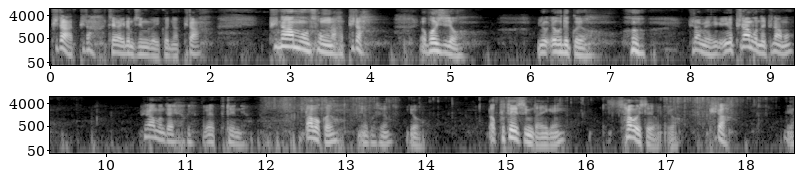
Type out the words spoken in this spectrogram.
피라, 피라. 제가 이름 지은 거 있거든요. 피라. 피나무 송라, 피라. 이거 보이시죠? 요, 여기도 있고요. 피나무 이거 피나무인데 피나무 피나무인데 여기 왜 붙어있네요 따볼까요? 이거 보세요 요 딱 붙어있습니다 이게 사고 있어요 요 피라. 요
